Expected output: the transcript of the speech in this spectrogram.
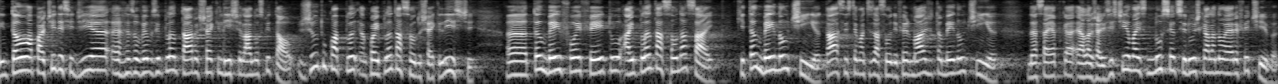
Então, a partir desse dia, uh, resolvemos implantar o checklist lá no hospital. Junto com a, com a implantação do checklist, uh, também foi feito a implantação da SAI, que também não tinha, tá? A sistematização de enfermagem também não tinha. Nessa época ela já existia, mas no centro cirúrgico ela não era efetiva.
